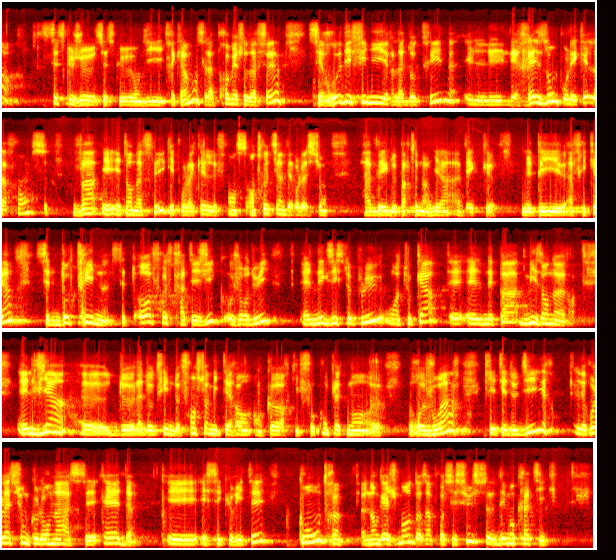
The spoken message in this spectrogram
C'est ce que je, c'est ce qu'on dit très clairement. C'est la première chose à faire, c'est redéfinir la doctrine et les, raisons pour lesquelles la France va et est en Afrique et pour laquelle la France entretient des relations avec de partenariat avec les pays africains. Cette doctrine, cette offre stratégique aujourd'hui elle n'existe plus, ou en tout cas, elle n'est pas mise en œuvre. Elle vient euh, de la doctrine de François Mitterrand encore, qu'il faut complètement euh, revoir, qui était de dire les relations que l'on a, c'est aide et, sécurité contre un engagement dans un processus démocratique.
